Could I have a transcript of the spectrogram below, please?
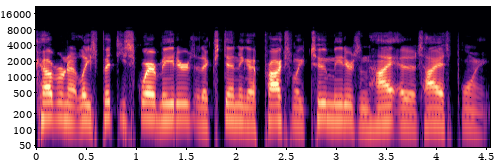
covering at least 50 square meters and extending approximately 2 meters in height at its highest point.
